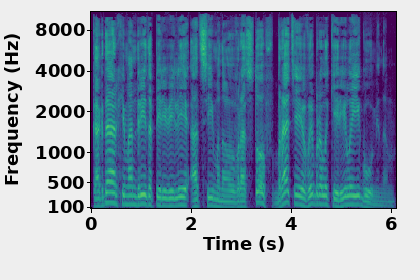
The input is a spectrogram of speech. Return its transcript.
Когда архимандрита перевели от Симонова в Ростов, братья выбрало Кирилла игуменом.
